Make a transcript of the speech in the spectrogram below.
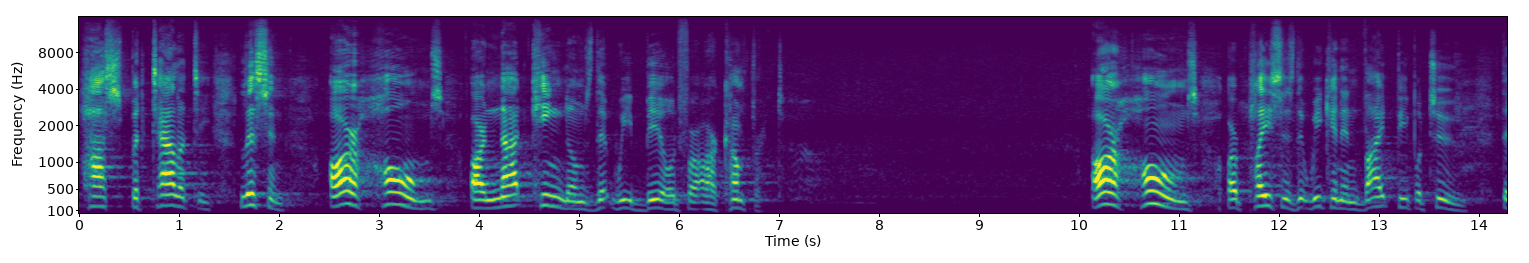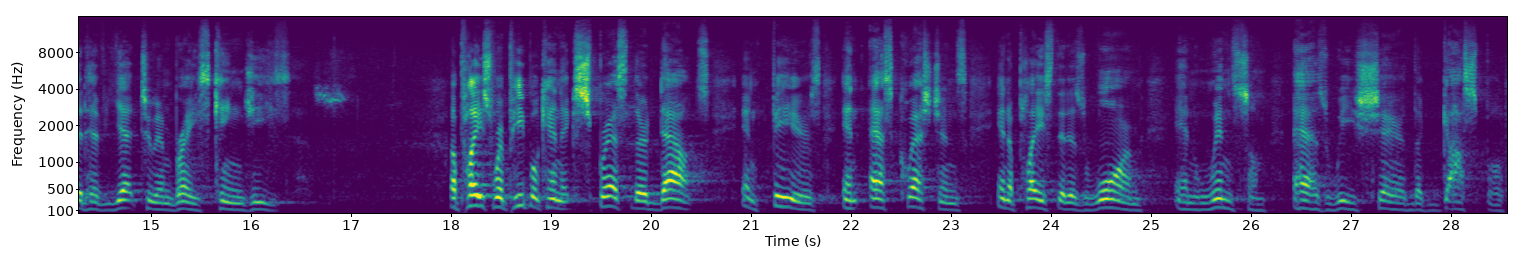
hospitality. Listen, our homes are not kingdoms that we build for our comfort. Our homes are places that we can invite people to that have yet to embrace King Jesus. A place where people can express their doubts and fears and ask questions in a place that is warm and winsome as we share the gospel.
